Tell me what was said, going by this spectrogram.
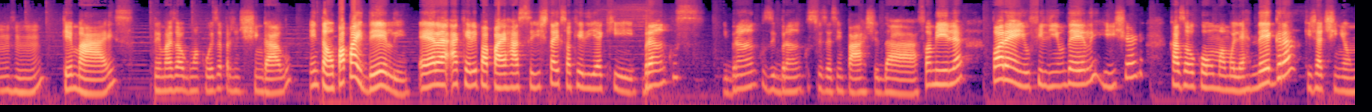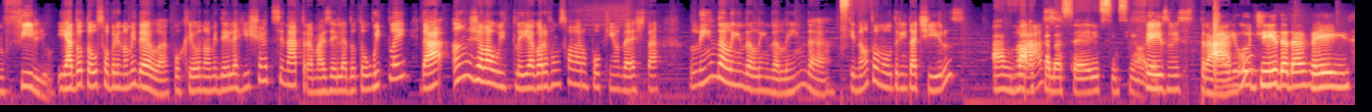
Uhum. que mais? Tem mais alguma coisa pra gente xingá-lo? Então, o papai dele era aquele papai racista e só queria que brancos e brancos e brancos fizessem parte da família. Porém, o filhinho dele, Richard, casou com uma mulher negra que já tinha um filho e adotou o sobrenome dela, porque o nome dele é Richard Sinatra, mas ele adotou Whitley da Angela Whitley. E agora vamos falar um pouquinho desta linda, linda, linda, linda, que não tomou 30 tiros a Mas vaca da série, sim, senhora. Fez um estrago. A iludida da vez.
